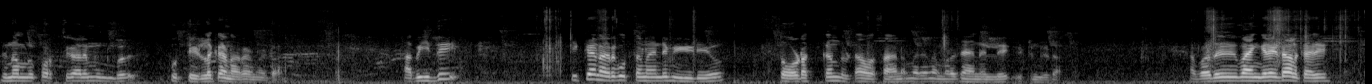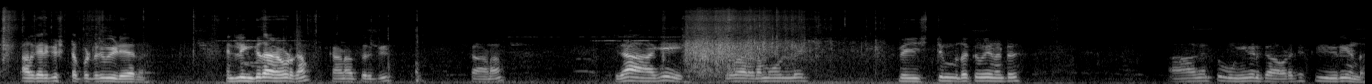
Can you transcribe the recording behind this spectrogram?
ഇത് നമ്മൾ കുറച്ചു കാലം മുമ്പ് കുത്തിയിട്ടുള്ള കിണറാണ് കേട്ടോ. അപ്പോൾ ഇത് ഈ കിണർ കുത്തണതിന്റെ വീഡിയോ തുടക്കം തൊട്ട് അവസാനം വരെ നമ്മുടെ ചാനലിൽ ഇട്ടിട്ടുണ്ട് കേട്ടോ. അപ്പോൾ അത് ഭയങ്കരമായിട്ട് ആൾക്കാർ ആൾക്കാർക്ക് ഇഷ്ടപ്പെട്ടൊരു വീഡിയോ ആയിരുന്നു. എന്റെ ലിങ്ക് താഴെ കൊടുക്കാം. കാണാത്തവർക്ക് കാണാം. ഇതാകെ വരുടെ മുകളിൽ വേസ്റ്റും ഇതൊക്കെ വീണിട്ട് ആകെ തൂങ്ങി കിടക്കുക. അവിടെയൊക്കെ കീറിയുണ്ട്.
